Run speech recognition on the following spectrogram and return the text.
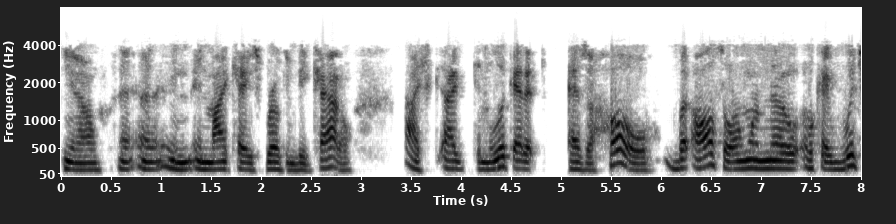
you know, uh, uh, in, in my case, broken beef cattle, I, I can look at it as a whole, but also I want to know, okay, which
